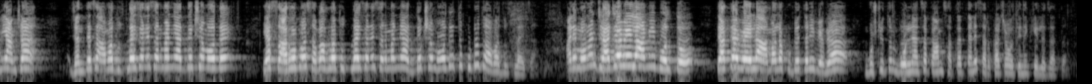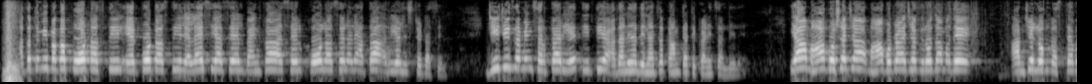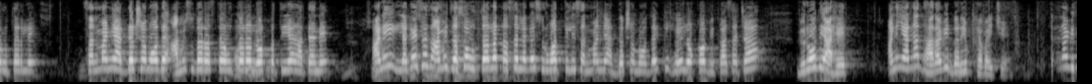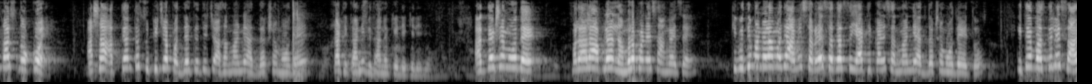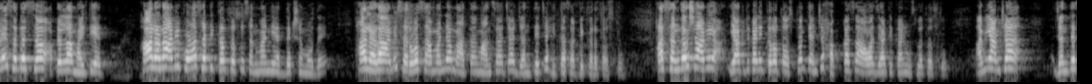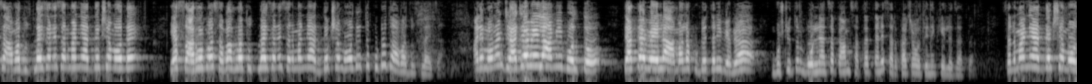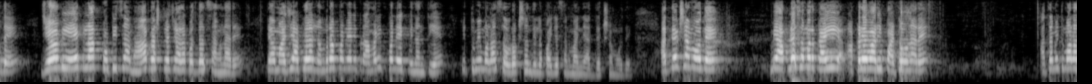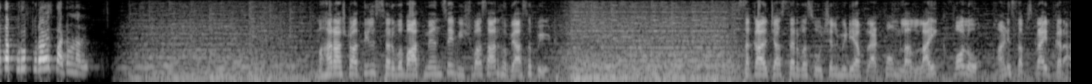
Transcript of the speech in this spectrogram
आम्ही आमच्या जनतेचा आवाज उचलायचा नाही सन्मान्य अध्यक्ष महोदय? या सार्वभौम सभागृहात उचलायचा नाही सन्मान्य अध्यक्ष महोदय? तर कुठं तो आवाज उचलायचा? आणि म्हणून ज्या ज्या वेळेला आम्ही बोलतो त्या त्या वेळेला आम्हाला कुठेतरी वेगळ्या गोष्टीतून बोलण्याचं काम सातत्याने सरकारच्या वतीने केलं जातं. आता तुम्ही बघा पोर्ट असतील एअरपोर्ट असतील एल आय सी असेल बँका असेल कोल असेल आणि आता रिअल इस्टेट असेल. जी जी जमीन सरकारी आहे ती ती अदानीला देण्याचं काम त्या ठिकाणी चाललेलं आहे. या महाघोषाच्या महाघोटाळ्याच्या विरोधामध्ये आमचे लोक रस्त्यावर उतरले. सन्मान्य अध्यक्ष महोदय आम्ही सुद्धा रस्त्यावर उतरलो लोकपती या नात्याने. आणि लगेचच आम्ही जसं उतरलं तसं लगेच सुरुवात केली सन्मान्य अध्यक्ष महोदय की हे लोक विकासाच्या विरोधी आहेत आणि यांना धारावी गरीब ठेवायचे. त्यांना विकास नकोय अशा अत्यंत चुकीच्या पद्धतीच्या सन्मान्य अध्यक्ष महोदय त्या ठिकाणी विधानं केली गेलेली. अध्यक्ष महोदय मला याला आपल्याला नम्रपणे सांगायचं आहे की विधिमंडळामध्ये आम्ही सगळे सदस्य या ठिकाणी सन्मान्य अध्यक्ष महोदय येतो. इथे बसलेले सारे सदस्य आपल्याला माहिती आहेत. हा लढा आम्ही कोणासाठी करत असतो सन्मान्य अध्यक्ष महोदय? हा लढा आम्ही सर्वसामान्य माता- माणसाच्या जनतेच्या हितासाठी करत असतो. हा संघर्ष आम्ही या ठिकाणी करत असतो आणि त्यांच्या हक्काचा आवाज या ठिकाणी उचलत असतो. आम्ही आमच्या जनतेचा आवाज उचलायचा नाही सन्मान्य अध्यक्ष महोदय? या सार्वभौम सभागृहात उचलायचा नाही सन्मान्य अध्यक्ष महोदय? तो कुठं तो आवाज उचलायचा? आणि म्हणून ज्या ज्या वेळेला आम्ही बोलतो त्या त्या वेळेला आम्हाला कुठेतरी वेगळ्या गोष्टीतून बोलण्याचं काम सातत्याने सरकारच्या वतीने केलं जातं. सन्मान्य अध्यक्ष महोदय जेव्हा मी एक लाख कोटीचा महाभ्रष्टाचाराबद्दल सांगणार आहे तेव्हा माझी आपल्याला नम्रपणे आणि प्रामाणिकपणे एक विनंती आहे की तुम्ही मला संरक्षण दिलं पाहिजे सन्मान्य अध्यक्ष महोदय. अध्यक्ष महोदय मी आपल्यासमोर काही आकडेवारी पाठवणार आहे. आता मी तुम्हाला आता पूर्व पुरावेच पाठवणार आहे. महाराष्ट्रातील सर्व बातम्यांचे विश्वासार्ह व्यासपीठ. सकाळच्या सर्व सोशल मीडिया प्लॅटफॉर्मला लाईक फॉलो आणि सबस्क्राईब करा.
